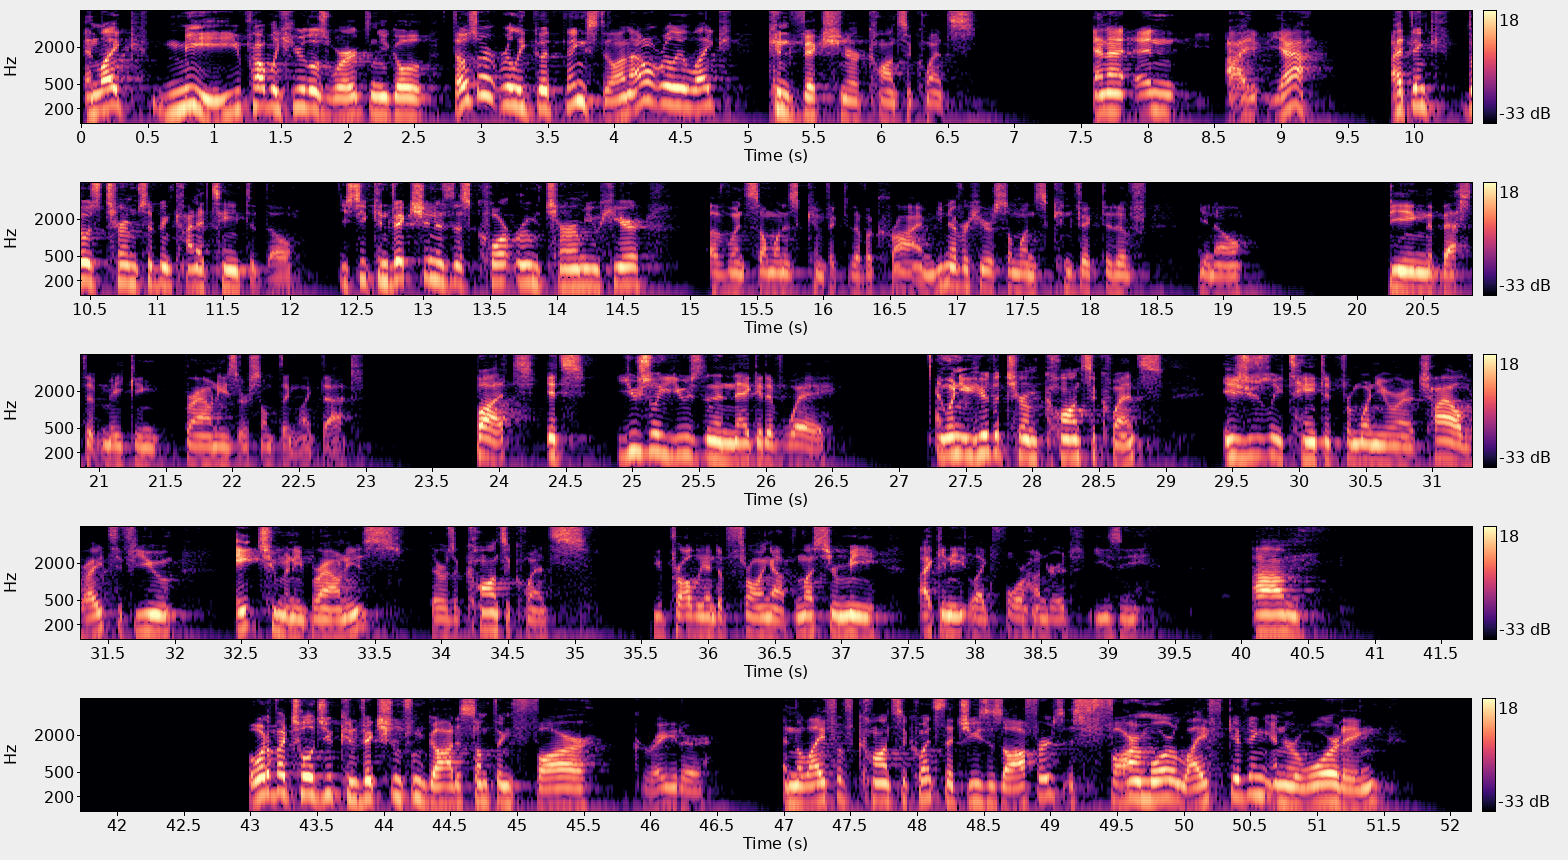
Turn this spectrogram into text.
And like me, you probably hear those words and you go, those aren't really good things still. And I don't really like conviction or consequence. And I, and I yeah, I think those terms have been kind of tainted though. You see, conviction is this courtroom term you hear of when someone is convicted of a crime. You never hear someone's convicted of, you know, being the best at making brownies or something like that. But it's usually used in a negative way. And when you hear the term consequence, is usually tainted from when you were a child, right? If you ate too many brownies, there was a consequence. You probably end up throwing up. Unless you're me, I can eat like 400 easy. Um, but what if I told you conviction from God is something far greater? And the life of consequence that Jesus offers is far more life giving and rewarding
